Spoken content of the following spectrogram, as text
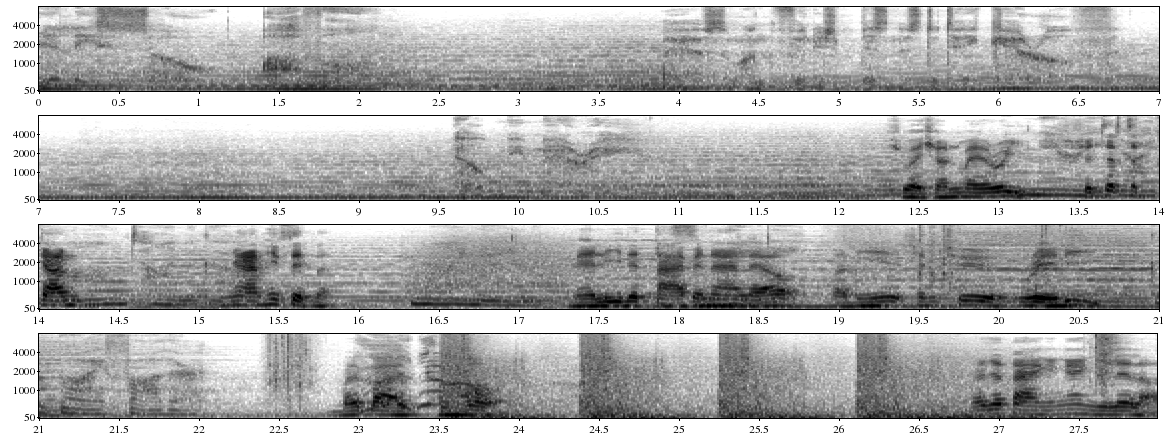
really so awful? I have some unfinished business to take care of. Help me, Mary. ช่วยฉันแมรี่ Mary ฉันจะจัด died การ a long time ago. งานให้เสร็จน่ะ My name. แมรี่ได้ตายไปนานแล้ว ตอนนี้ฉันชื่อเรดี้ Goodbye, father. บายบายคุณพ่อแล้วจะตายง่ายๆอย่างนี้เลยเหรอ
